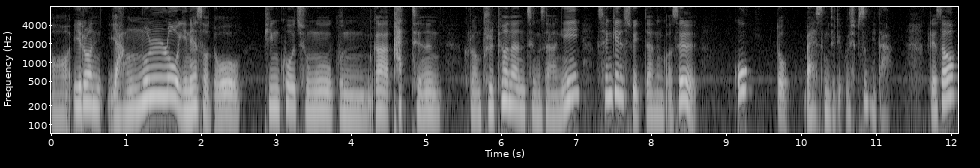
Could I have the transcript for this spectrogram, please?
어, 이런 약물로 인해서도 빈코 증후군과 같은 그런 불편한 증상이 생길 수 있다는 것을 꼭 또 말씀드리고 싶습니다. 그래서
